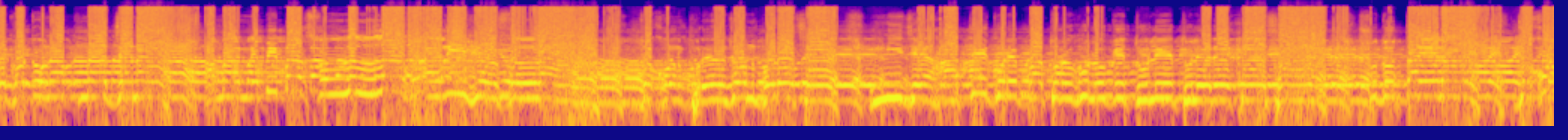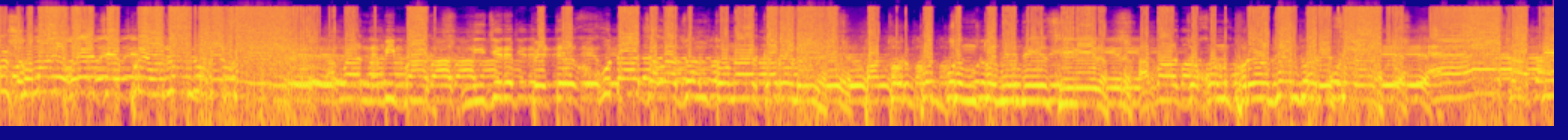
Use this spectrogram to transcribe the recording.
এ ঘটনা আপনার জানা। আমার নবী পাক সাল্লাল্লাহু আলাইহি যখন প্রয়োজন পড়েছে, নিজে হাতে করে পাথরগুলোকে তুলে তুলে রেখেছে। শুধু তাই নয়, যখন সময় পড়েছে আমার নবী পাক নিজের পেটে ক্ষুধা জ্বালা যন্ত্রণার কারণে পাথর পর্যন্ত বেঁধেছিলেন। আবার যখন প্রয়োজন পড়েছে, এক হাতে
